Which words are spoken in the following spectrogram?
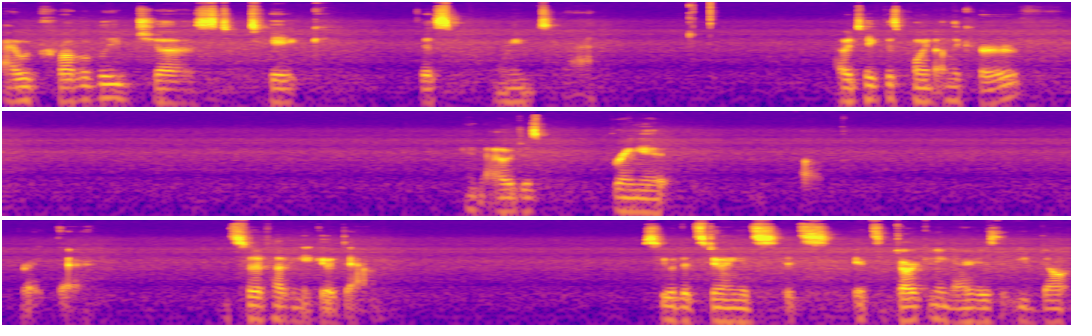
I would probably just take this point. Back. I would take this point on the curve and I would just bring it up right there instead of having it go down. See what it's doing? It's it's it's darkening areas that you don't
